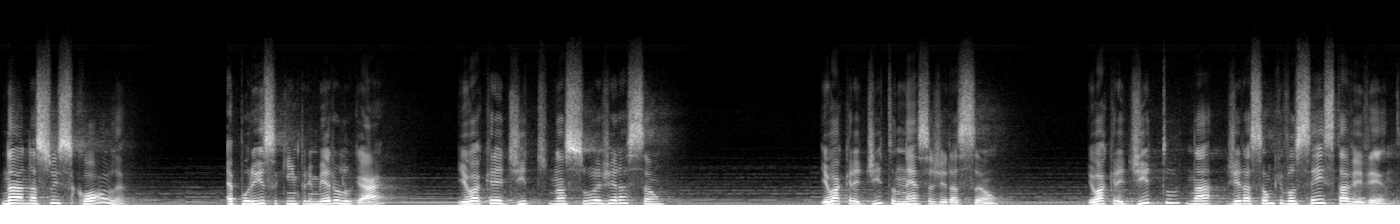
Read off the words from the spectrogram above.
na, na sua escola. É por isso que, em primeiro lugar, eu acredito na sua geração. Eu acredito nessa geração. Eu acredito na geração que você está vivendo.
